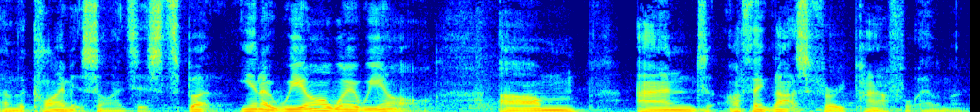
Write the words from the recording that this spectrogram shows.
and the climate scientists. But, you know, we are where we are. Um, and I think that's a very powerful element.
